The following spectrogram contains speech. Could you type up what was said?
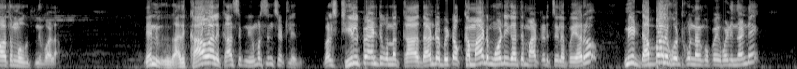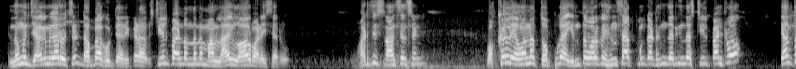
మాతం అవుతుంది వాళ్ళ నేను అది కావాలి కాన్సెప్ట్ విమర్శించట్లేదు. వాళ్ళు స్టీల్ ప్యాంట్ ఉన్న కా దాంట్లో పెట్టి ఒక్క మాట మోడీ గారితో మాట్లాడించలేకపోయారు మీ డబ్బాలు కొట్టుకోవడానికి ఉపయోగపడిందండి. ఇంతకుముందు జగన్ గారు వచ్చిన డబ్బా కొట్టారు. ఇక్కడ స్టీల్ ప్యాంట్ ఉందని మన లాగి లోపల పడేశారు. వాట్ దిస్ నాన్సెన్స్ అండి? ఒక్కళ్ళు ఏమన్నా తప్పుగా ఇంతవరకు హింసాత్మక ఘటన జరిగిందా స్టీల్ ప్లాంట్లో? ఎంత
